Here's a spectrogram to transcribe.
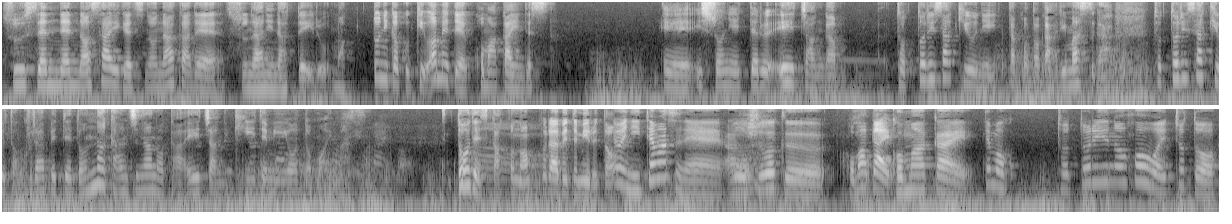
数千年の歳月の中で砂になっている。まあ、とにかく極めて細かいんです。えー、一緒に行ってる A ちゃんが鳥取砂丘に行ったことがありますが、鳥取砂丘と比べてどんな感じなのか A ちゃんに聞いてみようと思います。どうですか？この比べてみると。似てますね。あの、すごく細かい。細かい。でも、鳥取の方はちょっと、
